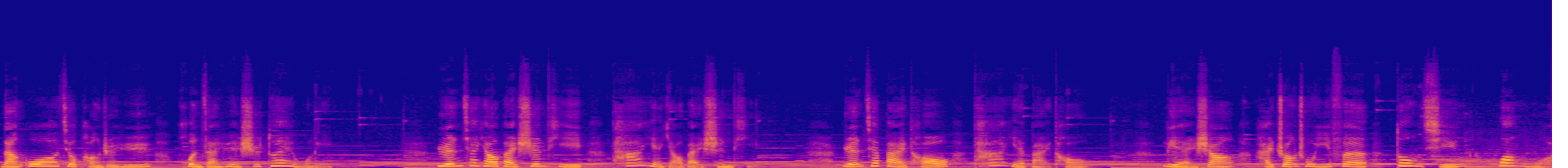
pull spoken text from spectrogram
南郭就捧着竽混在乐师队伍里，人家摇摆身体，他也摇摆身体；人家摆头，他也摆头，脸上还装出一份动情忘我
